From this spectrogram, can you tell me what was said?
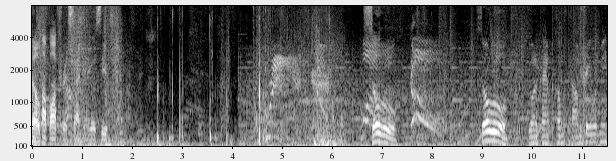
I'll So hop off for a second. Go see. So rule. So rule. You want to come, come commentate with me?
